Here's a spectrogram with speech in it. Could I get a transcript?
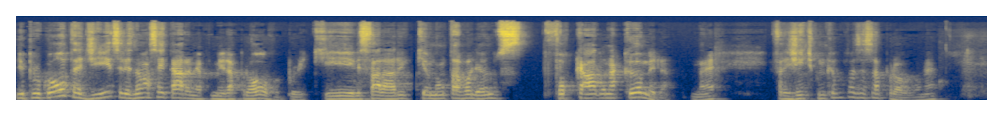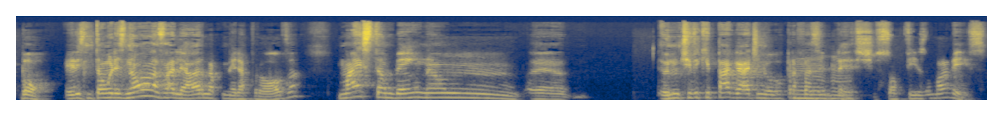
E por conta disso, eles não aceitaram a minha primeira prova, porque eles falaram que eu não estava olhando focado na câmera, né? Falei, gente, como que eu vou fazer essa prova, né? Bom, eles então eles não avaliaram na primeira prova, mas também não é, eu não tive que pagar de novo para fazer uhum. o teste, só fiz uma vez.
